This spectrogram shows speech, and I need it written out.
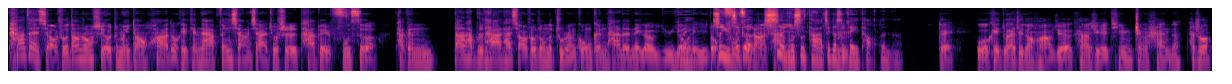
他在小说当中是有这么一段话的，我可以跟大家分享一下，就是他对肤色，他跟。”当然，他不是他，他小说中的主人公跟他的那个女友的一种肤色上的差异，是不是他？这个是可以讨论的。对，我可以读下这段话，我觉得看上去也挺震撼的。他说：“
